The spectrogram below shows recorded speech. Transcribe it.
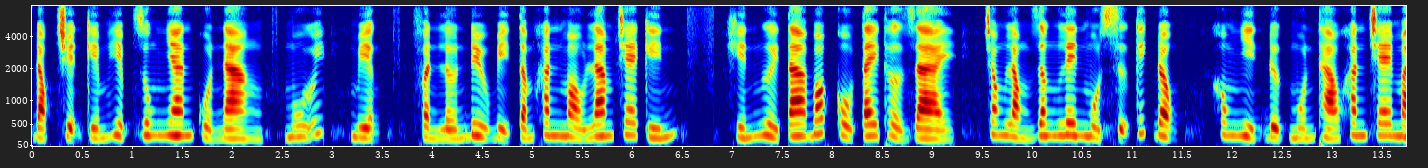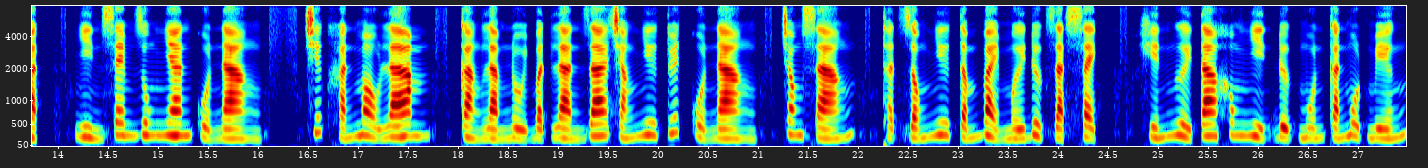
Đọc truyện kiếm hiệp dung nhan của nàng, mũi, miệng, phần lớn đều bị tấm khăn màu lam che kín, khiến người ta bóp cổ tay thở dài, trong lòng dâng lên một sự kích động, không nhịn được muốn tháo khăn che mặt, nhìn xem dung nhan của nàng. Chiếc khăn màu lam, càng làm nổi bật làn da trắng như tuyết của nàng, trong sáng, thật giống như tấm vải mới được giặt sạch, khiến người ta không nhịn được muốn cắn một miếng.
